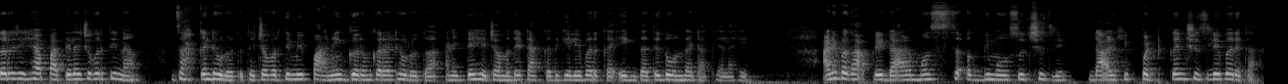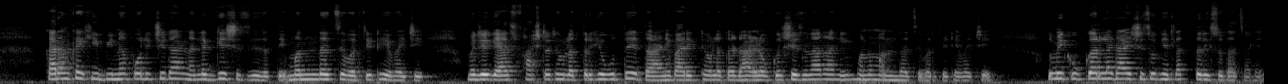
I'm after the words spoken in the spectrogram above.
तर ह्या पातेल्याच्यावरती ना झाकण ठेवलं होतं त्याच्यावरती मी पाणी गरम करायला ठेवलं होतं आणि ते ह्याच्यामध्ये टाकत गेले बरं का एकदा ते दोनदा टाकलेलं आहे. आणि बघा आपली डाळ मस्त अगदी मौसूद शिजली. डाळ ही पटकन शिजले बरं का. कारण का ही बिना पोलीची डाळ ना लगेच शिजली जाते मंदचे वरती ठेवायची. म्हणजे गॅस फास्ट ठेवला तर हे उतं येतं आणि बारीक ठेवला तर डाळ लवकर शिजणार नाही म्हणून मंदाचे वरती ठेवायची. तुम्ही कुकरला डाळ शिजून घेतलात तरीसुद्धा चालेल.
